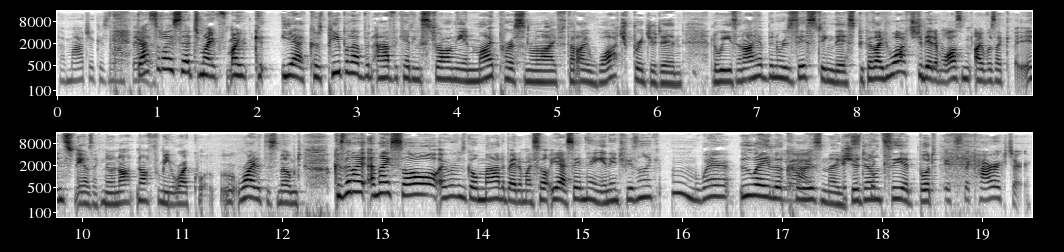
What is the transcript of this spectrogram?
The magic is not there. That's what I said to my my yeah, because people have been advocating strongly in my personal life that I watch Bridgerton, Louise, and I have been resisting this because I'd watched a bit and it wasn't. I was like instantly, I was like, no, not not for me right right at this moment. Because then I and I saw everyone's going mad about him. I saw yeah, same thing in interviews. I'm like, hmm, where ooh, le Yeah, charisma, you don't see it, but it's the character.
